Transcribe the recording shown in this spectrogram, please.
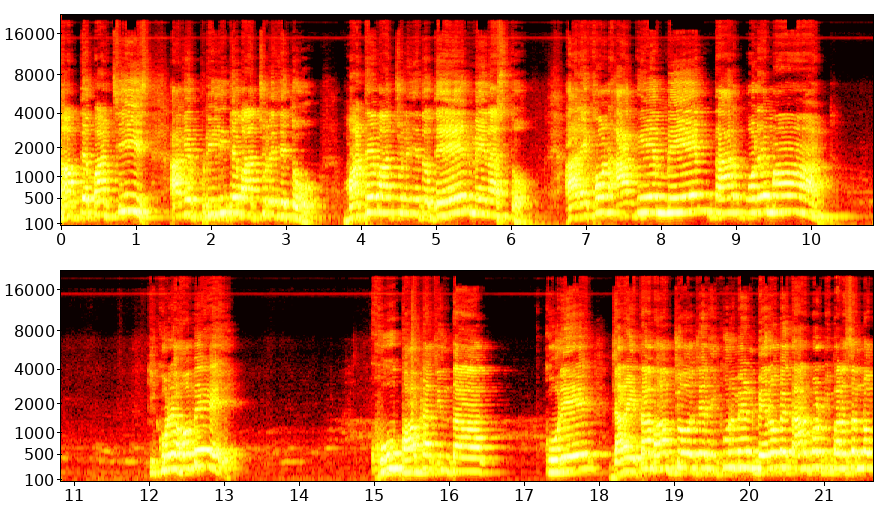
ভাবতে পারছিস? আগে প্রিলিতে বাদ চলে যেত, মাঠে বাদ চলে যেত দেন মেন আসতো। আর এখন আগে মেন তারপরে মাঠ। কি করে হবে? খুব ভাবনা চিন্তা করে যারা এটা ভাবছ যে রিক্রুটমেন্ট বেরোবে, তারপর প্রিপারেশন নেব,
